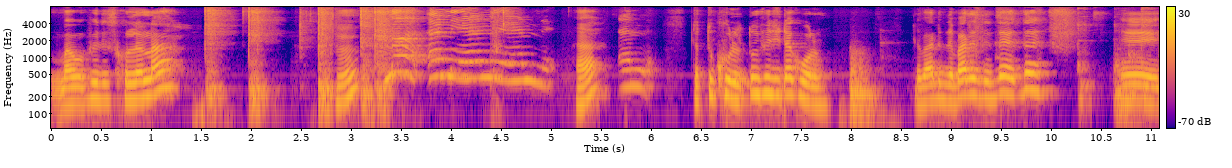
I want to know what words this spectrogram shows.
বাবু ফ্রিজ খুলে না? হুম? হ্যাঁ? তো তুই খুল, তুই ফ্রিজটা খোল। বাড়ি দে বাড়ি দে দে দে। এ,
